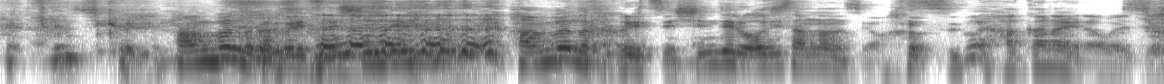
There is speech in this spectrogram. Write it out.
確 か半分の確率で死んでる、半分の確率で死んでるおじさんなんですよ。に。すごい儚い名前ですよ。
